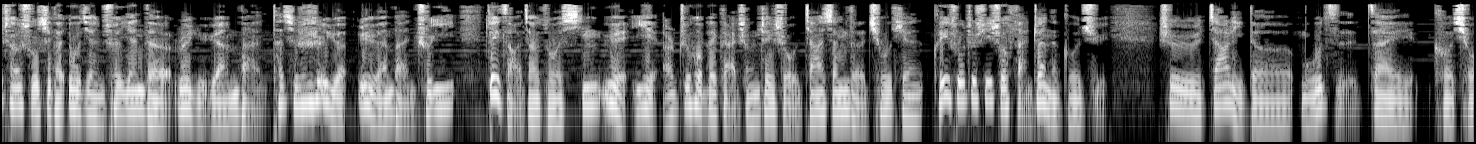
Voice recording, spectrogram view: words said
非常熟悉的《又见炊烟》的日语原版，它其实是原日原版之一，最早叫做《新月夜》，而之后被改成这首《家乡的秋天》。可以说这是一首反战的歌曲，是家里的母子在渴求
